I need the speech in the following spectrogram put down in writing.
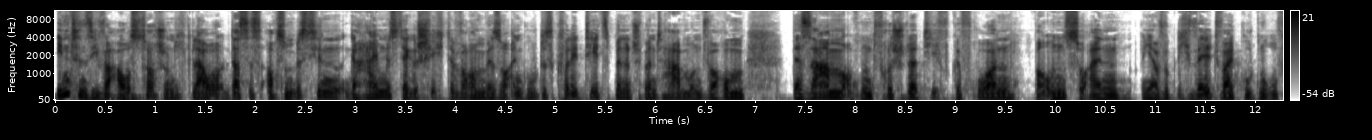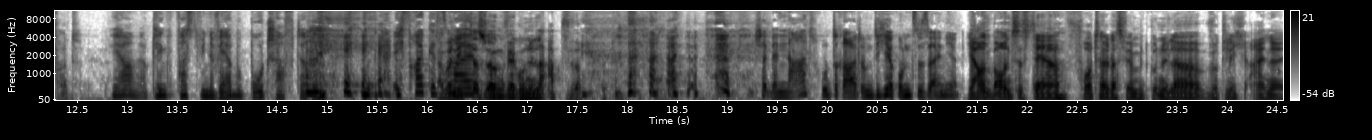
intensiver Austausch und ich glaube, das ist auch so ein bisschen Geheimnis der Geschichte, warum wir so ein gutes Qualitätsmanagement haben und warum der Samen, ob nun frisch oder tiefgefroren, bei uns so einen ja wirklich weltweit guten Ruf hat. Ja, klingt fast wie eine Werbebotschafterin. Ich frage jetzt Aber mal. nicht, dass irgendwer Gunilla abwirbt, bitte. Scheint ein Nahtdraht, um dich herum zu sein hier. Ja, und bei uns ist der Vorteil, dass wir mit Gunilla wirklich eine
